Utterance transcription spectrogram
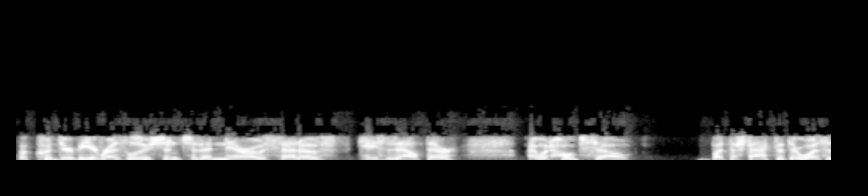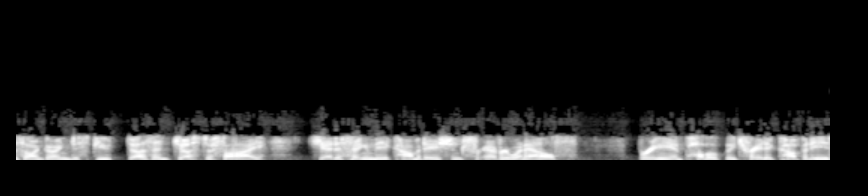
But could there be a resolution to the narrow set of cases out there? I would hope so. But the fact that there was this ongoing dispute doesn't justify jettisoning the accommodation for everyone else. Bringing in publicly traded companies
